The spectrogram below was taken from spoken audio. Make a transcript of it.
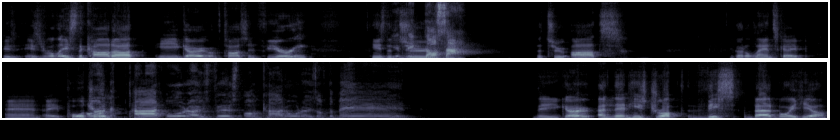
He's, he's released the card art. Here you go of Tyson Fury. Here's the You two the two arts. You got a landscape and a portrait. On card autos. First on card autos of the band. There you go. And then he's dropped this bad boy here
